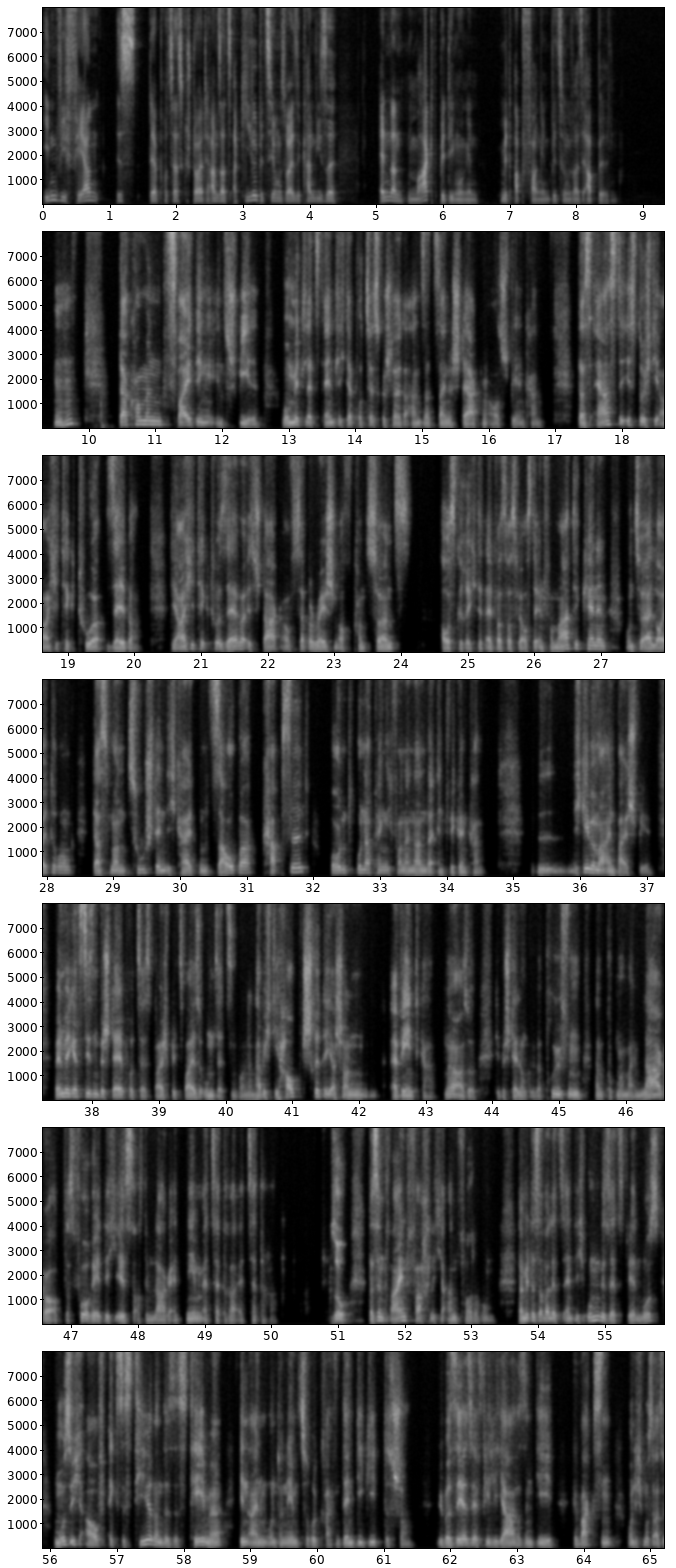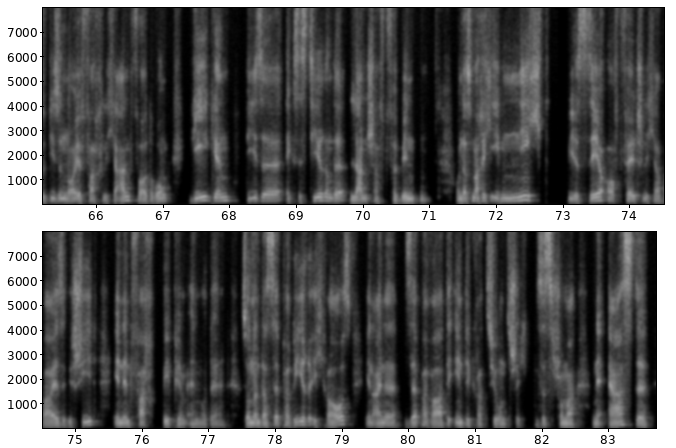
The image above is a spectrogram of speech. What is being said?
inwiefern ist der prozessgesteuerte Ansatz agil, beziehungsweise kann diese ändernden Marktbedingungen mit abfangen bzw. abbilden? Mhm. Da kommen zwei Dinge ins Spiel, womit letztendlich der prozessgesteuerte Ansatz seine Stärken ausspielen kann. Das erste ist durch die Architektur selber. Die Architektur selber ist stark auf Separation of Concerns ausgerichtet. Etwas, was wir aus der Informatik kennen und zur Erläuterung, dass man Zuständigkeiten sauber kapselt und unabhängig voneinander entwickeln kann. Ich gebe mal ein Beispiel. Wenn wir jetzt diesen Bestellprozess beispielsweise umsetzen wollen, dann habe ich die Hauptschritte ja schon erwähnt gehabt. Ne? Also die Bestellung überprüfen, dann gucken wir mal im Lager, ob das vorrätig ist, aus dem Lager entnehmen, etc. etc. So, das sind rein fachliche Anforderungen. Damit es aber letztendlich umgesetzt werden muss, muss ich auf existierende Systeme in einem Unternehmen zurückgreifen, denn die gibt es schon. Über sehr, sehr viele Jahre sind die gewachsen. Und ich muss also diese neue fachliche Anforderung gegen diese existierende Landschaft verbinden. Und das mache ich eben nicht wie es sehr oft fälschlicherweise geschieht, in den Fach-BPMN-Modellen, sondern das separiere ich raus in eine separate Integrationsschicht. Das ist schon mal eine erste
